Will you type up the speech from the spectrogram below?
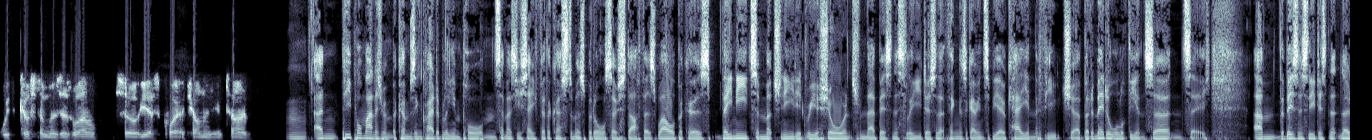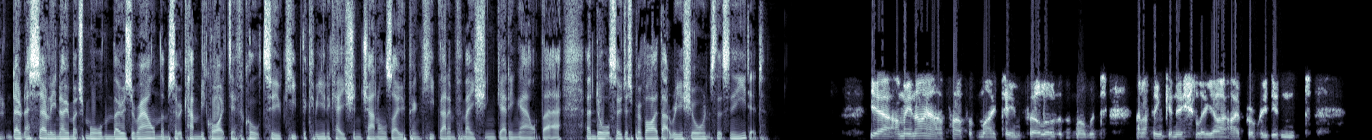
with customers as well. So yes, quite a challenging time. Mm. And people management becomes incredibly important, some as you say, for the customers, but also staff as well, because they need some much needed reassurance from their business leaders that things are going to be okay in the future. But amid all of the uncertainty, um, the business leaders don't necessarily know much more than those around them. So it can be quite difficult to keep the communication channels open, keep that information getting out there, and also just provide that reassurance that's needed. Yeah, I mean, I have half of my team furloughed at the moment, and I think initially I, I probably didn't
